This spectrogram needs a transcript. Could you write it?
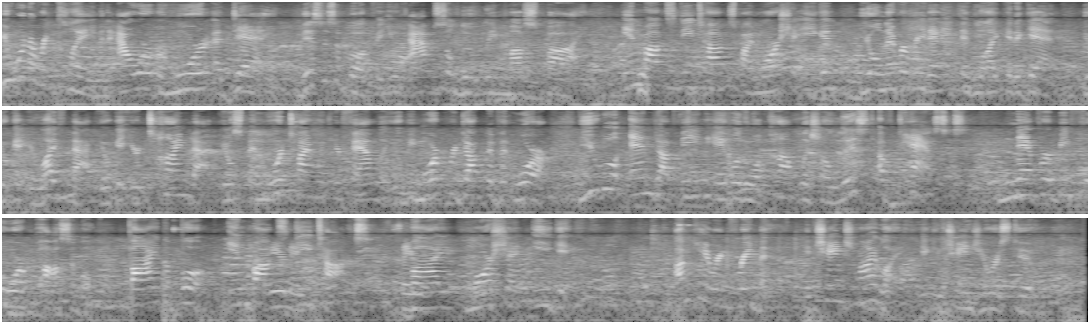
you want to reclaim an hour or more a day, this is a book that you absolutely must buy. Inbox Detox by Marsha Egan. You'll never read anything like it again. You'll get your life back. You'll get your time back. You'll spend more time with your family. You'll be more productive at work. You will end up being able to accomplish a list of tasks never before possible. Buy the book, Inbox Detox by Marsha Egan. I'm Karen Friedman. It changed my life. It can change yours too.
